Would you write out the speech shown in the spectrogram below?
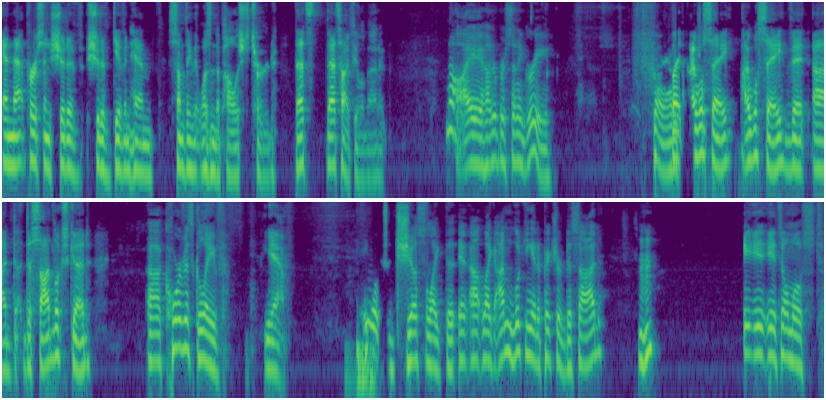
and that person should have should have given him something that wasn't a polished turd. That's that's how I feel about it. No, I 100% agree. Sorry, But I will say, I will say that uh, D- Desaad looks good. Uh, Corvus Glaive. Yeah, He looks just like the and, uh, like I'm looking at a picture of Desaad. Mhm. It, it, it's almost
